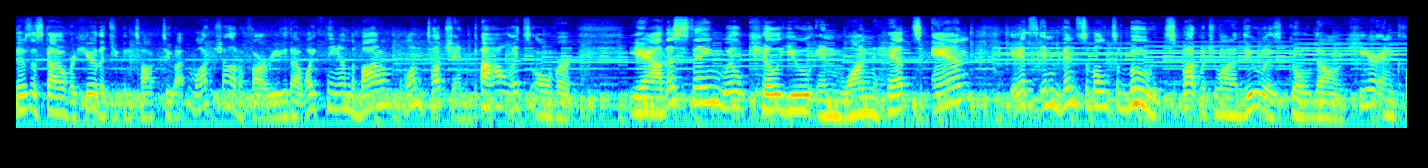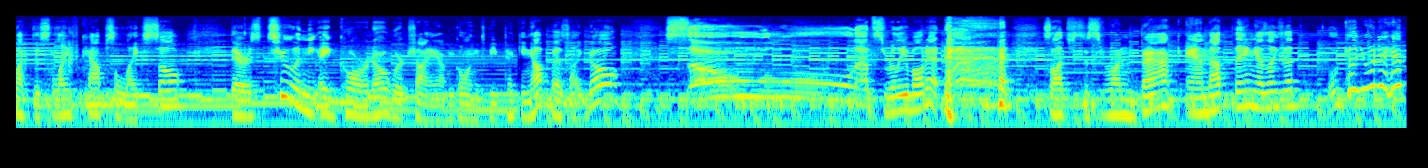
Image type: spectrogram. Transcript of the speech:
there's this guy over here that you can talk to. I'd watch out if I were you. That white thing on the bottom, one touch and pow, it's over. Yeah, this thing will kill you in one hit, and it's invincible to boots. But what you want to do is go down here and collect this life capsule like so. There's two in the egg corridor, which I am going to be picking up as I go. So, that's really about it. so let's just run back, and that thing, as I said, will kill you in a hit.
